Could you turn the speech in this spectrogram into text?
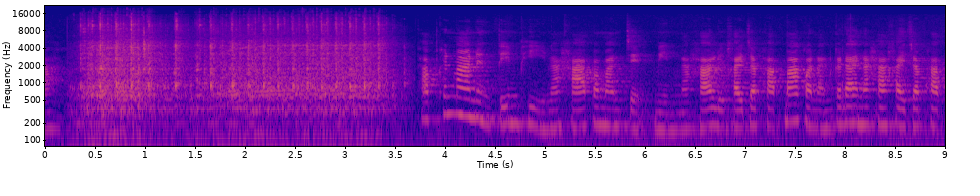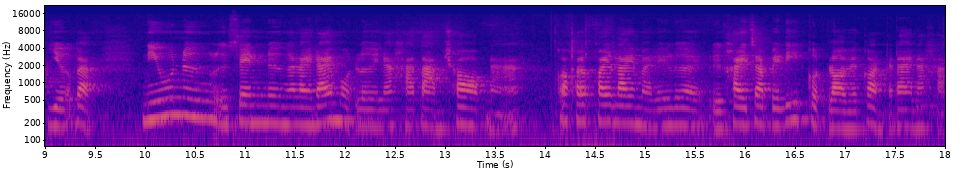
ะ พับขึ้นมา 1 ตีนผีนะคะ ประมาณ 7 มิลนะคะ หรือใครจะพับมากกว่านั้นก็ได้นะคะ ใครจะพับเยอะแบบนิ้วหนึ่งหรือเซนหนึ่งอะไรได้หมดเลยนะคะ ตามชอบนะ ก็ค่อยๆไล่มาเรื่อยๆ หรือใครจะไปรีดกดรอยไว้ก่อนก็ได้นะคะ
